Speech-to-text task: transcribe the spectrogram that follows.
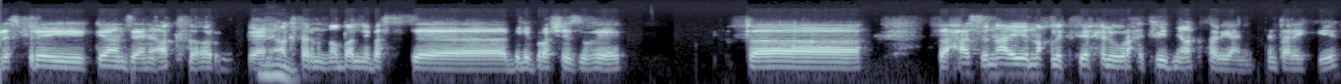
ال spray كان يعني أكثر يعني. أكثر من أضلني بس آه، بال brushes وهيك. ف فحس إن هاي النقلة كثير حلوة وراح تفيدني أكثر يعني. فهمت علي كيف؟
